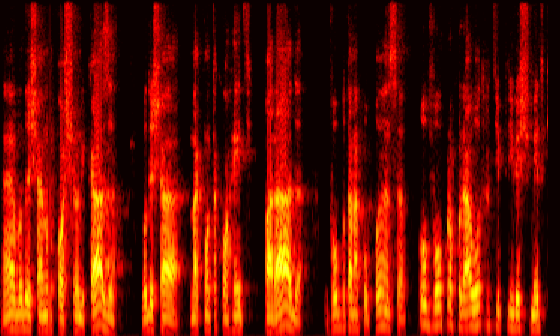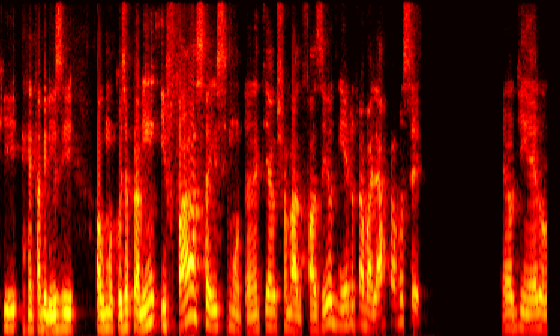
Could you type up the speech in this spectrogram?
Né, vou deixar no colchão de casa, vou deixar na conta corrente parada, vou botar na poupança, ou vou procurar outro tipo de investimento que rentabilize alguma coisa para mim e faça esse montante, é o chamado fazer o dinheiro trabalhar para você. É o dinheiro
